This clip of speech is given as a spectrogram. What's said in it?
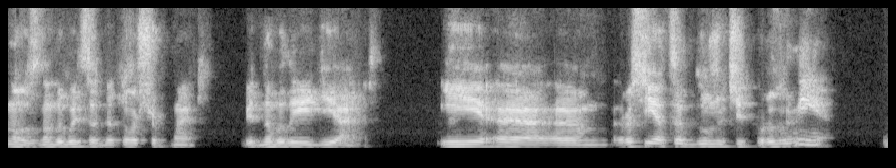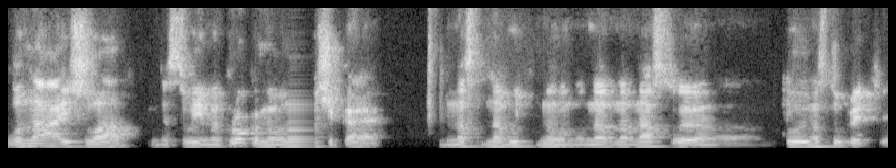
ну, знадобиться для того, щоб ми відновили її діяльність. І е, е, Росія це дуже чітко розуміє. Вона йшла своїми кроками, вона чекає нас на, ну, на, на нас, е, коли наступлять е,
